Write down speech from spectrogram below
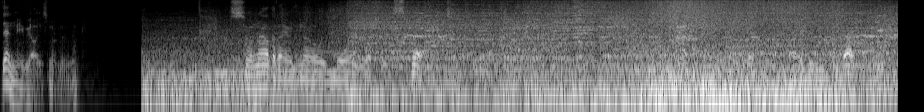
Then maybe I'll use my mimic. So now that I know more of what to expect. Hell even is that?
